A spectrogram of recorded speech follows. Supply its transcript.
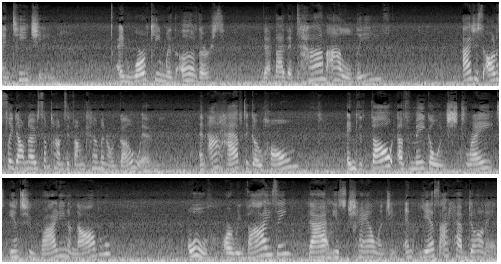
and teaching and working with others that by the time I leave, I just honestly don't know sometimes if I'm coming or going. And I have to go home. And the thought of me going straight into writing a novel oh, or revising, that mm. challenging. And yes, I have done it.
